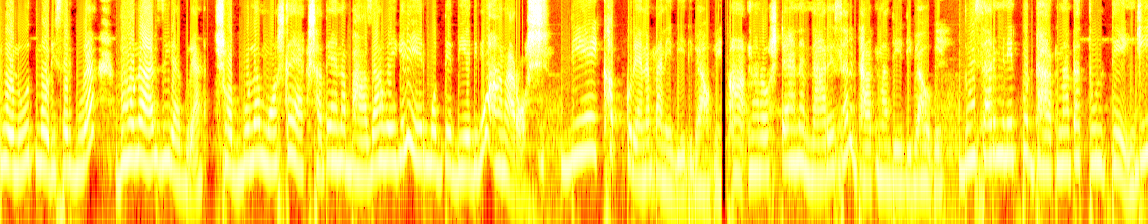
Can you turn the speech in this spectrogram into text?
হলুদ, মরিচের গুঁড়া, ধনা আর জিরা গুঁড়া। সবগুলা মশলা একসাথে এনা ভাজা হয়ে গেলে এর মধ্যে দিয়ে দিব আনারস। দিয়ে খাপ করে এনা পানি দিয়ে দিবা হবে। আনারসটা এনা নাড়ে সার ঢাকনা দিয়ে দিবা হবে। দুই চার মিনিট পর ঢাকনাটা তুলতেই কি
